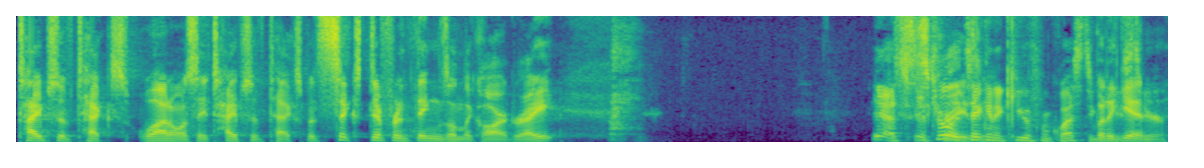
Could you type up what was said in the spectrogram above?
types of text. Well, I don't want to say types of text, but six different things on the card, right? Yeah, it's, This it's really taking a cue from questing. But again, here.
